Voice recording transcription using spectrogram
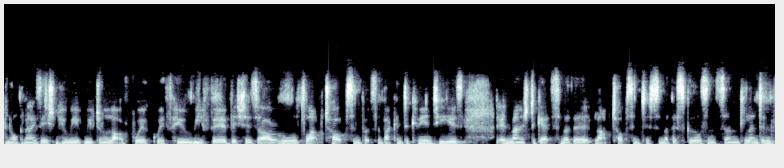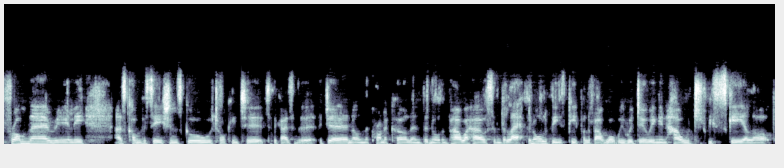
an organisation who we, have done a lot of work with who refurbishes our old laptops and puts them back into community use and managed to get some other laptops into some other schools in Sunderland. And from there, really, as conversations go, we're talking to, to the guys at the, the Journal and the Chronicle and the Northern Powerhouse and the LEP and all of these people about what we were doing and how should we scale up.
